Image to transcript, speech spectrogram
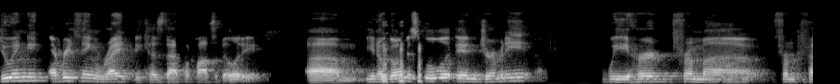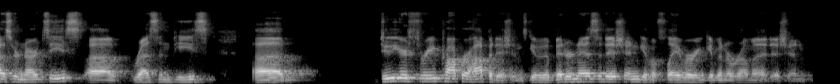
Doing everything right because that's a possibility. Um, you know, going to school in Germany, we heard from uh, from Professor Narziss, uh, rest in peace. Do your three proper hop additions. Give a bitterness addition, give a flavor, and give an aroma addition,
